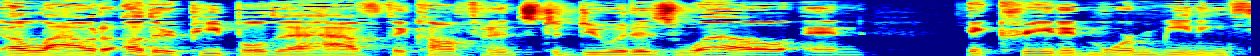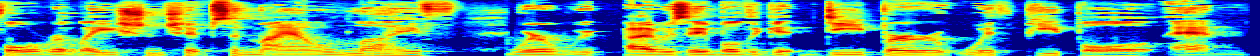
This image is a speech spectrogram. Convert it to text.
allowed other people to have the confidence to do it as well. And it created more meaningful relationships in my own life where we, I was able to get deeper with people. And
